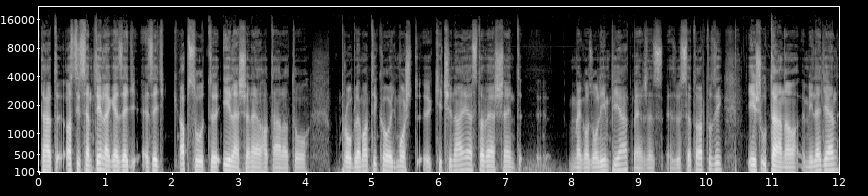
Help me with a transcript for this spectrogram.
Tehát azt hiszem tényleg ez egy, ez egy abszolút élesen elhatárolható problematika, hogy most kicsinálja ezt a versenyt, meg az olimpiát, mert ez, ez összetartozik, és utána mi legyen,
